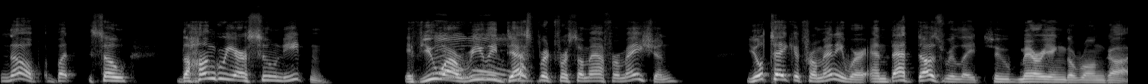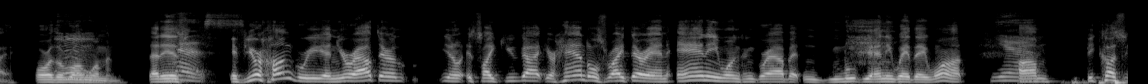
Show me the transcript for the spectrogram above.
no, but so the hungry are soon eaten. If you are really Mm. desperate for some affirmation, you'll take it from anywhere, and that does relate to marrying the wrong guy or the wrong Mm. woman. That is, yes. if you're hungry and you're out there, you know, it's like you got your handles right there and anyone can grab it and move you any way they want. yeah. Um, because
